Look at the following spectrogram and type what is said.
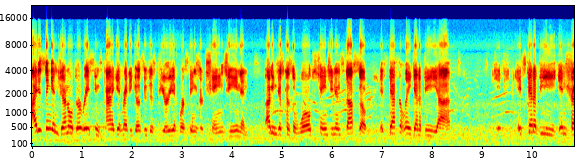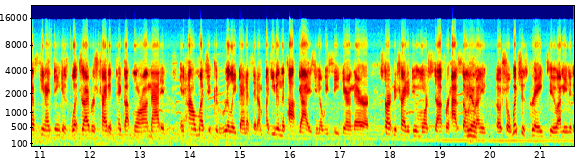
i just think in general dirt racing is kind of getting ready to go through this period where things are changing and i mean just because the world's changing and stuff. So it's definitely going to be uh, it's going to be interesting, I think, is what drivers try to pick up more on that and, and how much it could really benefit them. Like even the top guys, you know, we see here and there are starting to try to do more stuff or have someone yeah. running social, which is great too. I mean, it,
